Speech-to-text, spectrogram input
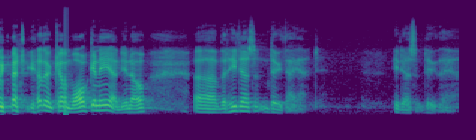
we got together and come walking in, you know. Uh, but he doesn't do that. He doesn't do that.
